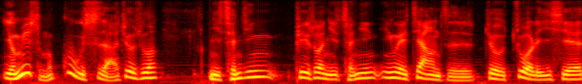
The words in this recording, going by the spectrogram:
有没有什么故事啊？就是说，你曾经，譬如说，你曾经因为这样子就做了一些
